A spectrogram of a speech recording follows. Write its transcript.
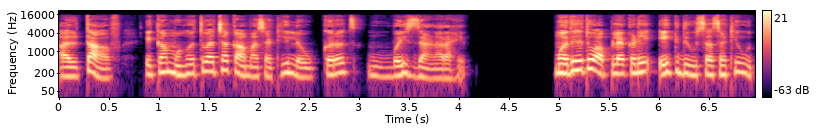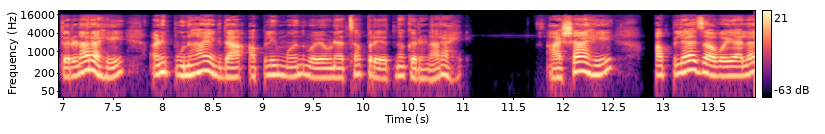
अल्ताफ एका महत्त्वाच्या कामासाठी लवकरच मुंबईस जाणार आहेत मध्ये तो आपल्याकडे एक दिवसासाठी उतरणार आहे आणि पुन्हा एकदा आपले मन वळवण्याचा प्रयत्न करणार आहे. आशा आहे आपल्या जावयाला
